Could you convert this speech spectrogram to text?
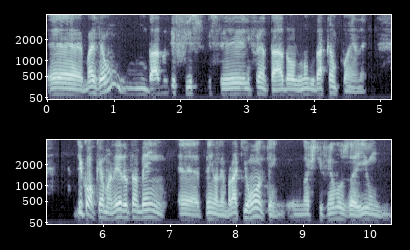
é, mas é um, um, dado difícil de ser enfrentado ao longo da campanha. Né? De qualquer maneira, eu também é, tenho a lembrar que ontem nós tivemos aí um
